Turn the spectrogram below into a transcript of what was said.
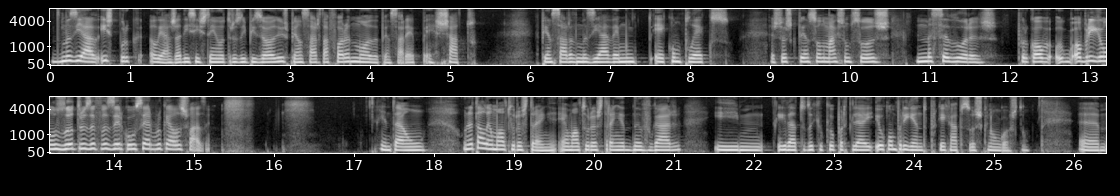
demasiado. Isto porque, aliás, já disse isto em outros episódios: pensar está fora de moda, pensar é, é chato. Pensar demasiado é, muito, é complexo. As pessoas que pensam demais são pessoas maçadoras, porque obrigam os outros a fazer com o cérebro o que elas fazem. Então, o Natal é uma altura estranha, é uma altura estranha de navegar e, e dar tudo aquilo que eu partilhei. Eu compreendo porque é que há pessoas que não gostam. Um,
